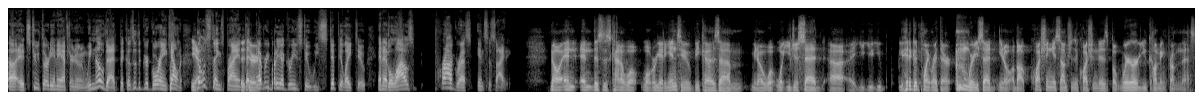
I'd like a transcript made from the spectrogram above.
uh, it's 2:30 in the afternoon." We know that because of the Gregorian calendar. Yeah. Those things, Brian, that, that everybody agrees to, we stipulate to, and it allows progress in society. No, and and this is kind of what what we're getting into because um, you know what what you just said. Uh, you you you hit a good point right there where you said, you know, about questioning the assumptions. The question is, but where are you coming from this?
